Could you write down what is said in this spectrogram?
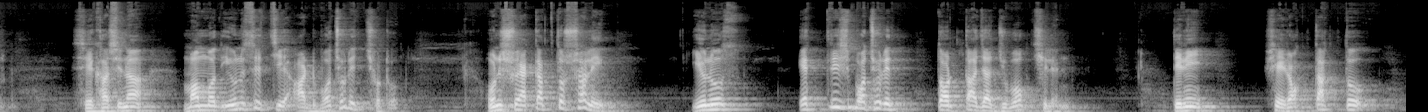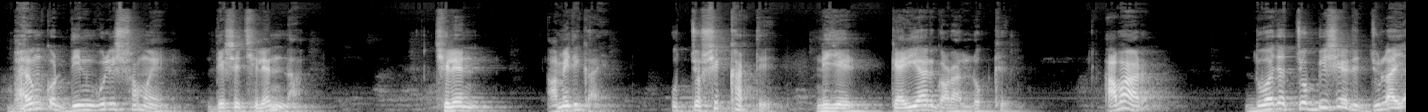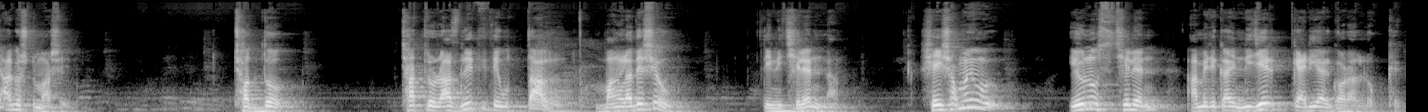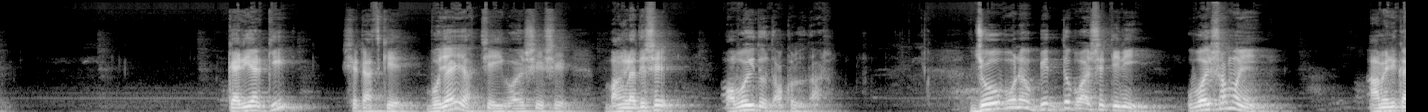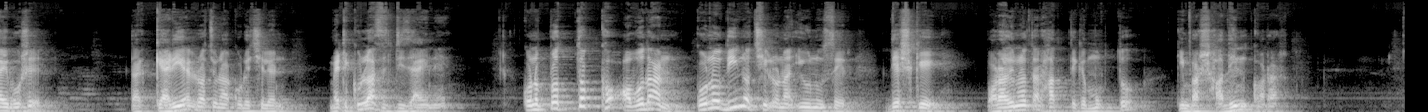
শেখ হাসিনা মোহাম্মদ ইউনুসের চেয়ে আট বছরের ছোট। উনিশশো একাত্তর সালে ইউনুস একত্রিশ বছরের তরতাজা যুবক ছিলেন। তিনি সেই রক্তাক্ত, ভয়ঙ্কর দিনগুলির সময়ে দেশে ছিলেন না। ছিলেন আমেরিকায় উচ্চশিক্ষার্থে নিজের ক্যারিয়ার গড়ার লক্ষ্যে। আবার দু হাজার চব্বিশের জুলাই আগস্ট মাসে ছদ্ম ছাত্র রাজনীতিতে উত্তাল বাংলাদেশেও তিনি ছিলেন না। সেই সময়েও ইউনুস ছিলেন আমেরিকায় নিজের ক্যারিয়ার গড়ার লক্ষ্যে। ক্যারিয়ার কি? সেটা আজকে বোঝাই যাচ্ছে এই বয়সে এসে বাংলাদেশে অবৈধ দখলদার। যৌবনে ও বৃদ্ধ বয়সে তিনি উভয় সময়ে আমেরিকায় বসে তার ক্যারিয়ার রচনা করেছিলেন মেটিকুলাস ডিজাইনে। কোনো প্রত্যক্ষ অবদান কোনো দিনও ছিল না ইউনুসের দেশকে পরাধীনতার হাত থেকে মুক্ত কিংবা স্বাধীন করার।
